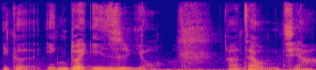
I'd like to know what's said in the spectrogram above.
一个营队一日游，然后，在我们家，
